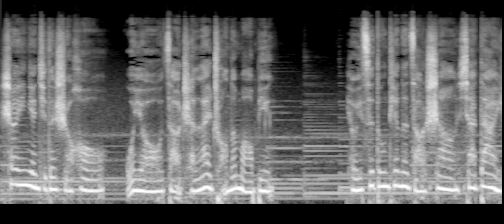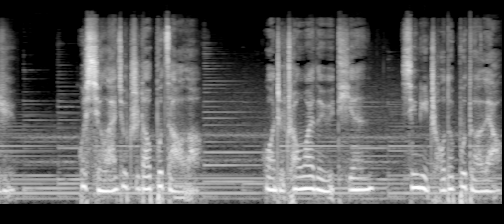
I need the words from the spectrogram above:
上一年级的时候，我有早晨赖床的毛病。有一次冬天的早上下大雨，我醒来就知道不早了，望着窗外的雨天，心里愁得不得了。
